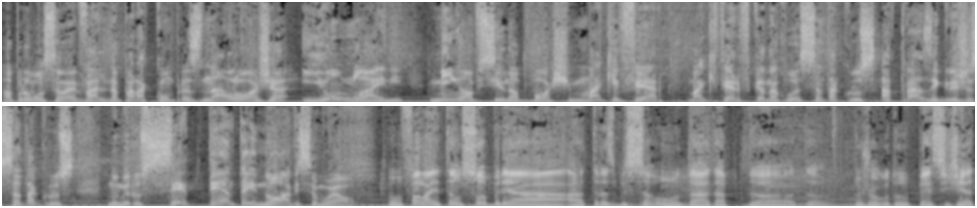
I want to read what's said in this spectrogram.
A promoção é válida para compras na loja e online. Minha oficina Bosch Macfair. Macfair fica na rua Santa Cruz, atrás da igreja Santa Cruz, número 79, Samuel. Vamos falar então sobre a, a transmissão da, da, da, do, do jogo do PSG. A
